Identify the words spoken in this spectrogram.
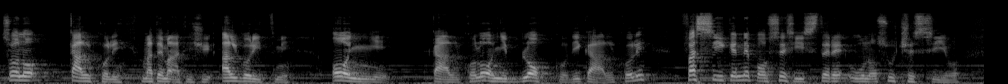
Sono calcoli matematici, algoritmi. Ogni calcolo, ogni blocco di calcoli fa sì che ne possa esistere uno successivo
